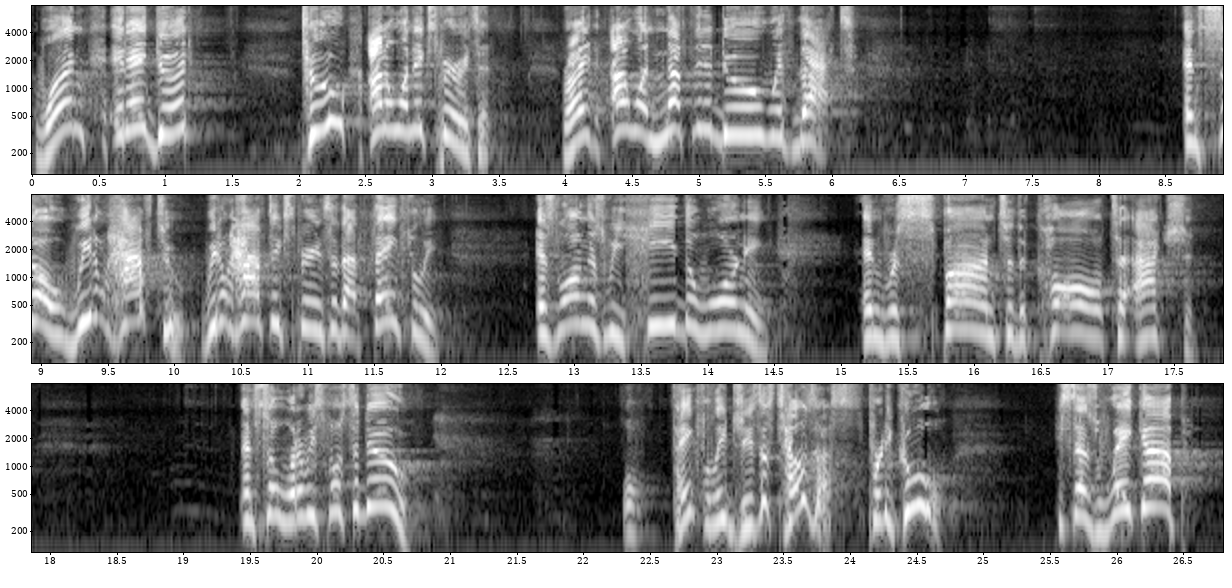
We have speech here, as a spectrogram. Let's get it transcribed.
One, it ain't good. Two, I don't want to experience it, right? I want nothing to do with that. And so we don't have to. We don't have to experience that, thankfully, as long as we heed the warning and respond to the call to action. And so, what are we supposed to do? Well, thankfully, Jesus tells us. It's pretty cool. He says, Wake up,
